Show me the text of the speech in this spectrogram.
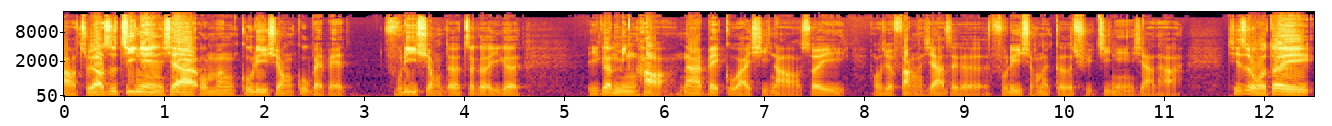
好，主要是纪念一下我们顾立雄顾北北。福利熊的这个一个一个名号，那被股癌洗脑，所以我就放一下这个福利熊的歌曲，纪念一下他。其实我对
